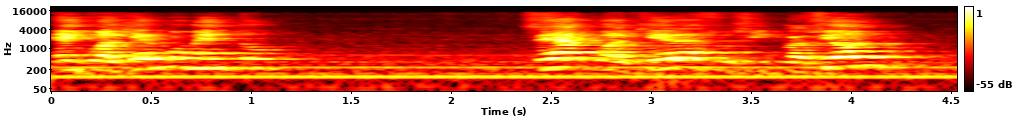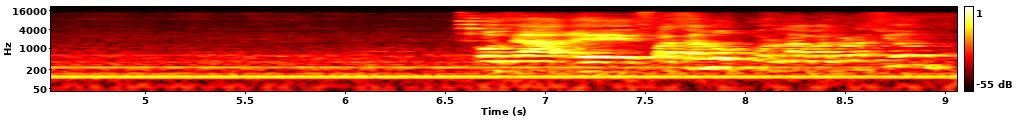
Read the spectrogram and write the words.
en cualquier momento, sea cualquiera su situación, o sea, eh, pasamos por la valoración.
